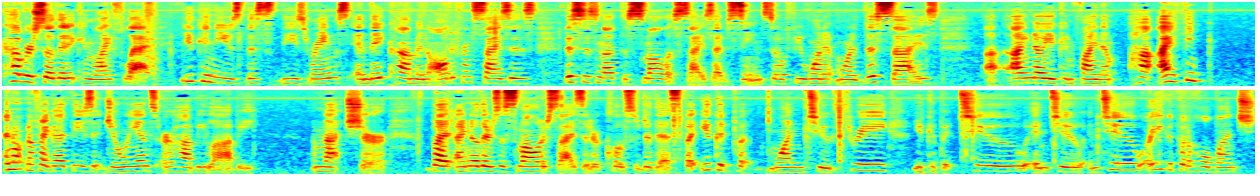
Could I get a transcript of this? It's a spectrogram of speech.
cover so that it can lie flat. You can use this these rings and they come in all different sizes. This is not the smallest size I've seen, so if you want it more this size, uh, I know you can find them. I think I don't know if I got these at Joann's or Hobby Lobby. I'm not sure. but I know there's a smaller size that are closer to this. But you could put one, two, three. You could put two and two and two, or you could put a whole bunch,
